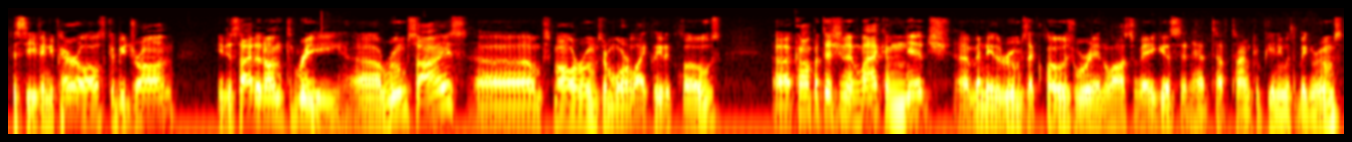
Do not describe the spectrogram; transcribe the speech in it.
to see if any parallels could be drawn. He decided on three: uh, room size. Um, smaller rooms are more likely to close. Uh, competition and lack of niche. Uh, many of the rooms that closed were in Las Vegas and had tough time competing with the big rooms.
